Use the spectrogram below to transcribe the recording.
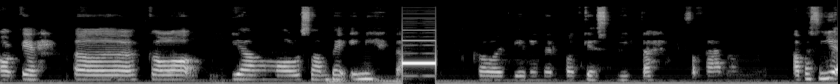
Oke. eh kalau yang mau sampai ini kalau dia denger podcast kita sekarang apa sih ya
